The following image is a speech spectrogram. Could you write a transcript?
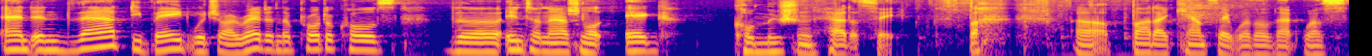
And in that debate, which I read in the protocols, the International Egg Commission had a say. But, uh, but I can't say whether that was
